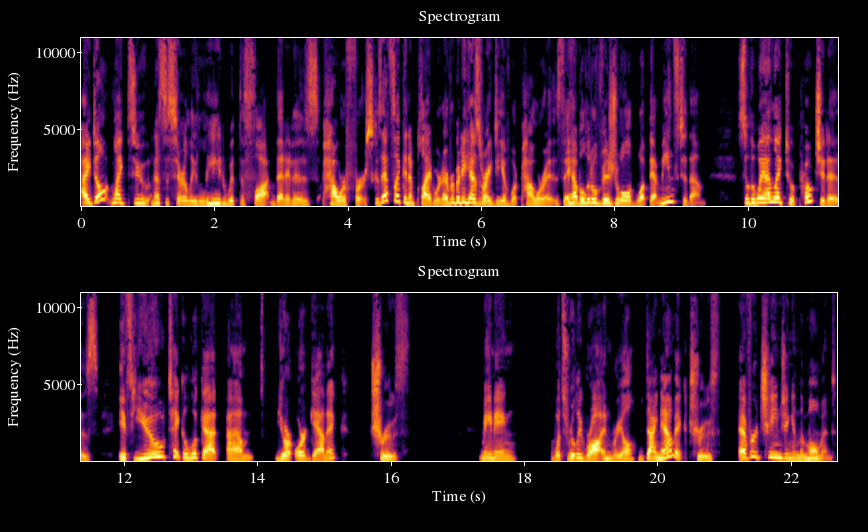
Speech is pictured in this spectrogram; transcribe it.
I don't like to necessarily lead with the thought that it is power first, because that's like an implied word. Everybody has their idea of what power is, they have a little visual of what that means to them. So the way I like to approach it is if you take a look at um, your organic truth, meaning what's really raw and real, dynamic truth, ever changing in the moment.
